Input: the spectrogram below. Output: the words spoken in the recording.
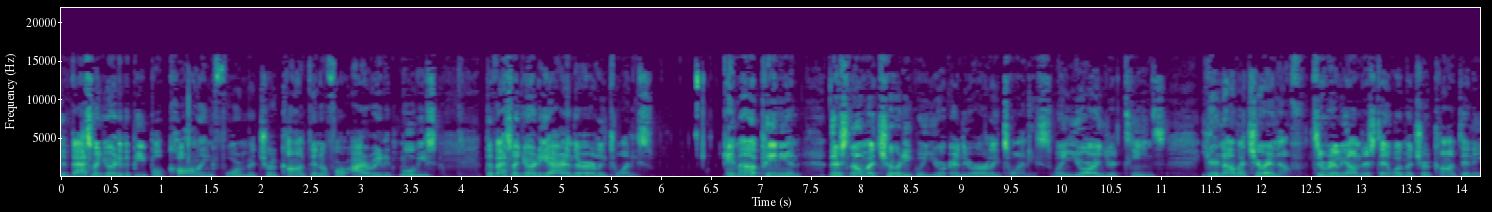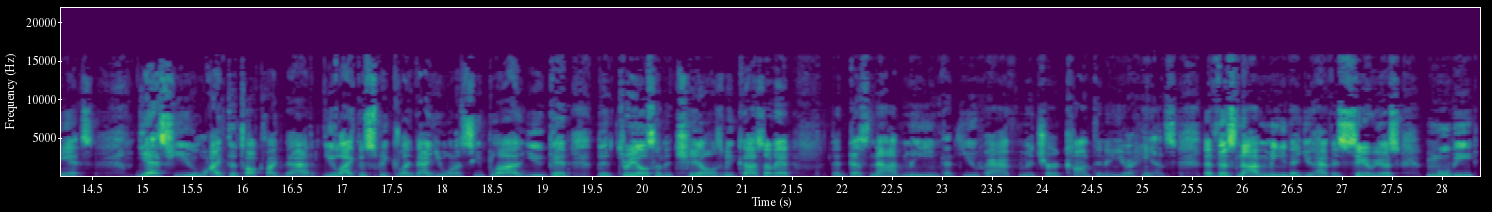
the vast majority of the people calling for mature content or for R-rated movies, the vast majority are in their early 20s in my opinion, there's no maturity when you're in the early 20s. When you're in your teens, you're not mature enough to really understand what mature content is. Yes, you like to talk like that. You like to speak like that. You want to see blood. You get the thrills and the chills because of it. That does not mean that you have mature content in your hands. That does not mean that you have a serious movie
